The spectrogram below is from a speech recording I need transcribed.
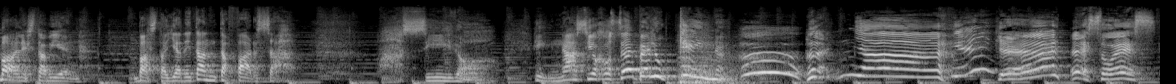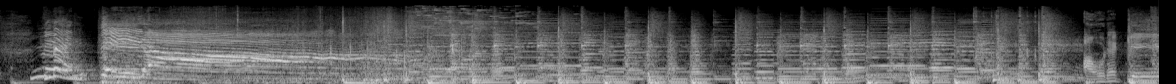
Vale, está bien. Basta ya de tanta farsa. Ha sido Ignacio José Peluquín. ¡Ya! ¿Qué? Eso es ¡Mentira! Ahora que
